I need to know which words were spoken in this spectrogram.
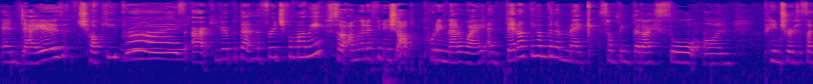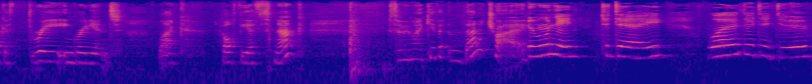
and Daya's Chalky Prize. All right, can you go put that in the fridge for mummy? So I'm gonna finish up putting that away and then I think I'm gonna make something that I saw on Pinterest. It's like a three ingredient, like healthier snack. So we might give that a try. Good morning. Today, what did you do?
